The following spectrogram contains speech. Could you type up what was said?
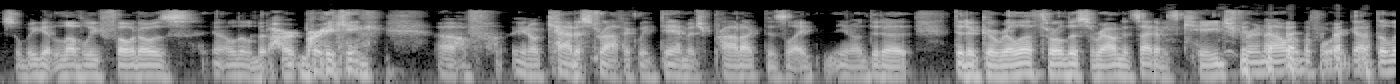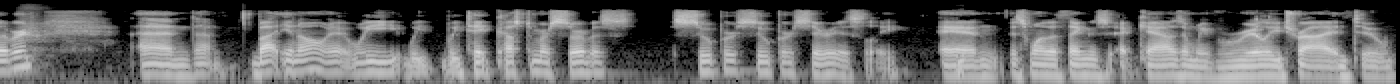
So we get lovely photos, you know, a little bit heartbreaking of you know catastrophically damaged product. Is like you know did a did a gorilla throw this around inside of his cage for an hour before it got delivered? And uh, but you know we we we take customer service super super seriously, and it's one of the things at and we've really tried to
